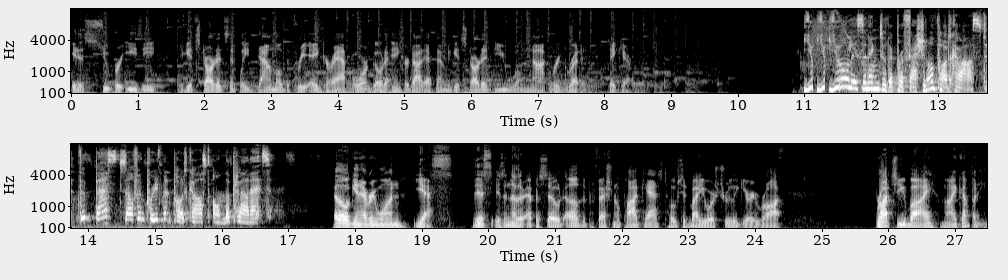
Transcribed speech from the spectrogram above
it is super easy to get started. Simply download the free Anchor app or go to anchor.fm to get started. You will not regret it. Take care. You're listening to the Professional Podcast, the best self improvement podcast on the planet. Hello again, everyone. Yes, this is another episode of the Professional Podcast, hosted by yours truly, Gary Roth. Brought to you by my company,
